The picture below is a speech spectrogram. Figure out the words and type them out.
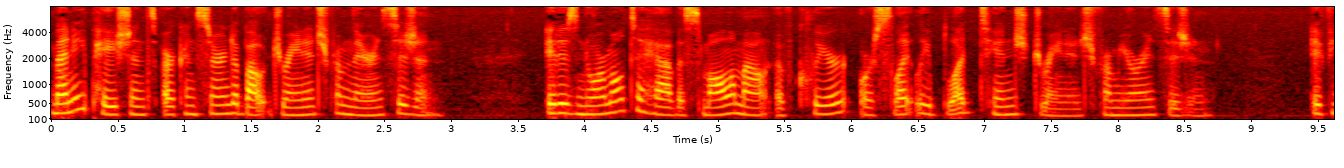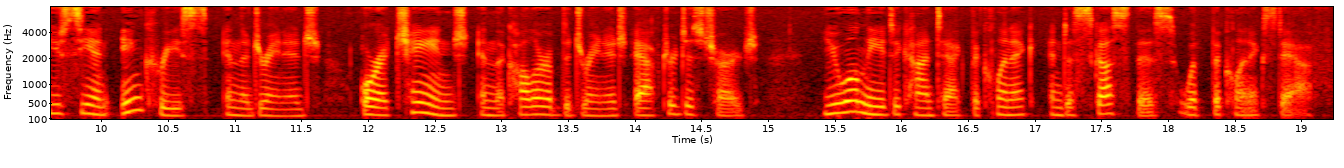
Many patients are concerned about drainage from their incision. It is normal to have a small amount of clear or slightly blood-tinged drainage from your incision. If you see an increase in the drainage or a change in the color of the drainage after discharge, you will need to contact the clinic and discuss this with the clinic staff.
